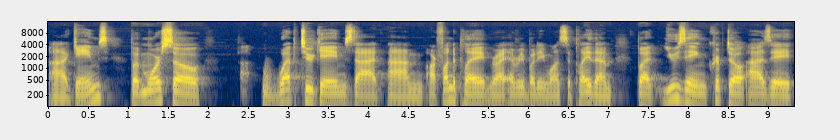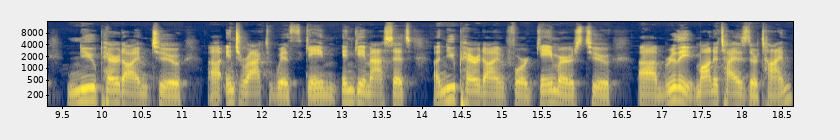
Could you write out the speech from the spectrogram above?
uh, games, but more so Web 2 games that um, are fun to play, right? Everybody wants to play them, but using crypto as a new paradigm to uh, interact with game in-game assets, a new paradigm for gamers to um, really monetize their time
